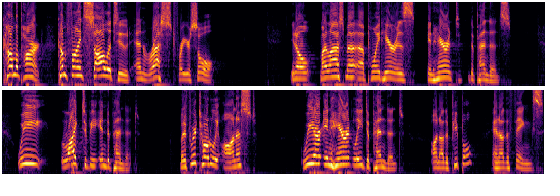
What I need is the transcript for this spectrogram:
come apart, come find solitude and rest for your soul. You know, my last uh, point here is inherent dependence. We like to be independent, but if we're totally honest, we are inherently dependent on other people and other things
